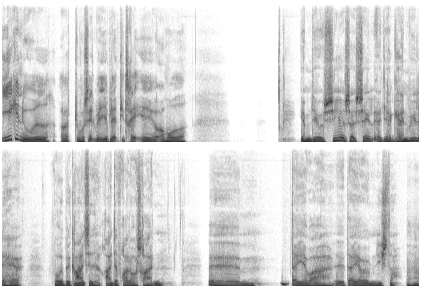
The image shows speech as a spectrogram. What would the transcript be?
ikke nåede? Og du må selv vælge blandt de tre øh, områder. Jamen, det jo siger sig selv, at jeg gerne ville have fået begrænset rentefradragsretten, øh, da, jeg var, øh, da jeg var minister. Mhm.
